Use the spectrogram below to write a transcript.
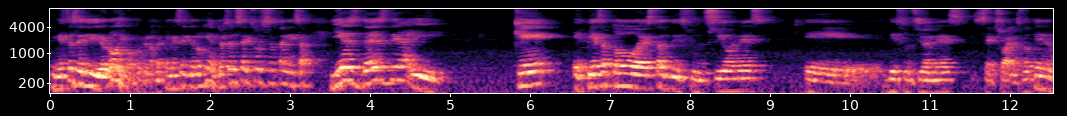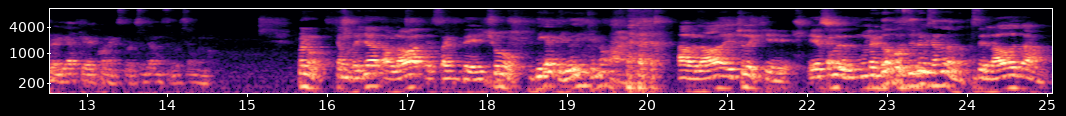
en este ser ideológico, porque lo meten en esa ideología, entonces el sexo se sataniza y es desde ahí que empieza todas estas disfunciones, eh, disfunciones sexuales. No tiene en realidad que ver con la exploración de la masturbación o no. Bueno, digamos, ella hablaba, de hecho... Dígale que yo dije que no. hablaba de hecho de que eso es muy... Perdón, pues estoy revisando las notas. Del lado de la,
